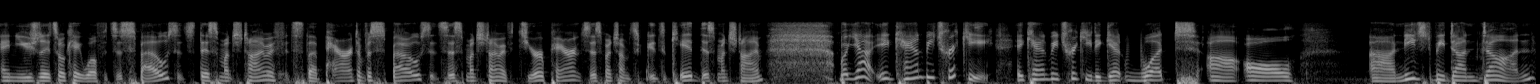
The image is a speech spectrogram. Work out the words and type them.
and usually it's okay well if it's a spouse it's this much time if it's the parent of a spouse it's this much time if it's your parents this much time it's a kid this much time but yeah it can be tricky. It can be tricky to get what uh, all uh, needs to be done done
